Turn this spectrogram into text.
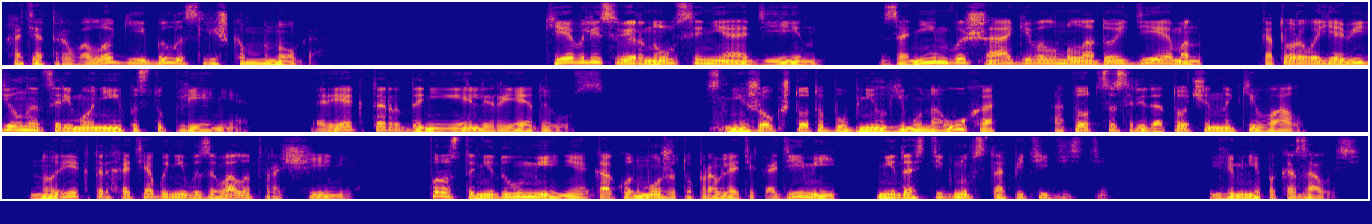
хотя травологии было слишком много. Кевлис вернулся не один. За ним вышагивал молодой демон, которого я видел на церемонии поступления, ректор Даниэль Редеус. Снежок что-то бубнил ему на ухо, а тот сосредоточенно кивал. Но ректор хотя бы не вызывал отвращения. Просто недоумение, как он может управлять академией, не достигнув 150. Или мне показалось.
